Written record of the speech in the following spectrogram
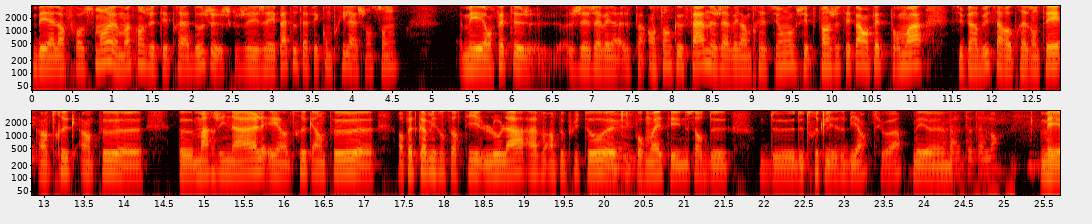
Mais alors franchement, moi quand j'étais pré-ado, je j'avais pas tout à fait compris la chanson. Mais en fait, euh, j'avais, en tant que fan, j'avais l'impression, enfin je sais pas, en fait pour moi, Superbus ça représentait un truc un peu euh, euh, marginal et un truc un peu, euh, en fait comme ils ont sorti Lola un peu plus tôt, euh, Mm. qui pour moi était une sorte de de, de truc lesbien, tu vois. Mais Bah, Totalement. mais,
